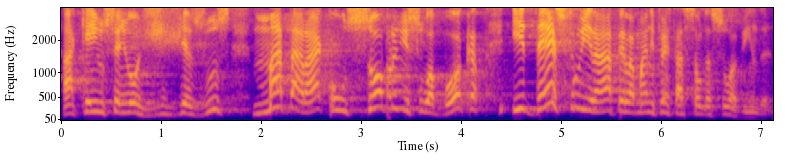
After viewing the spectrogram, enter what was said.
a quem o Senhor Jesus matará com o sopro de sua boca e destruirá pela manifestação da sua vinda.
